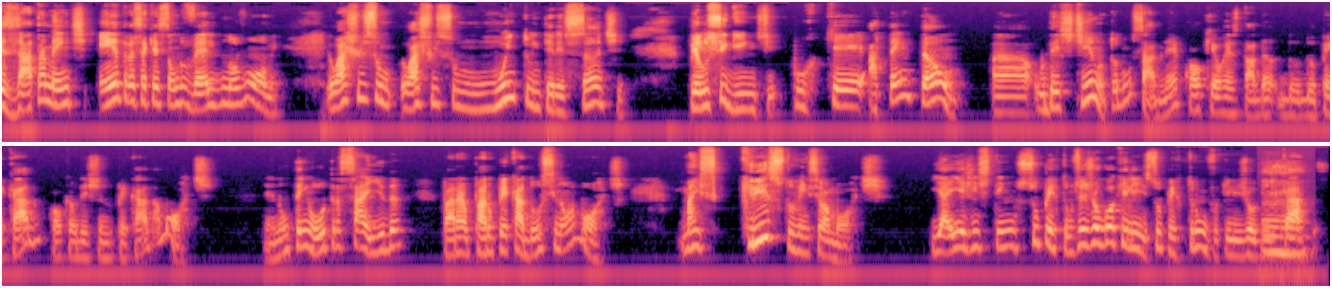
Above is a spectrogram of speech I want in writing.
Exatamente. Entra essa questão do velho e do novo homem. Eu acho isso, eu acho isso muito interessante pelo seguinte, porque até então uh, o destino, todo mundo sabe, né? Qual que é o resultado do, do pecado? Qual que é o destino do pecado? A morte. Né? Não tem outra saída para, para o pecador senão a morte. Mas Cristo venceu a morte. E aí a gente tem um super trunfo. Você jogou aquele super trunfo, aquele joguinho uhum. de cartas?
